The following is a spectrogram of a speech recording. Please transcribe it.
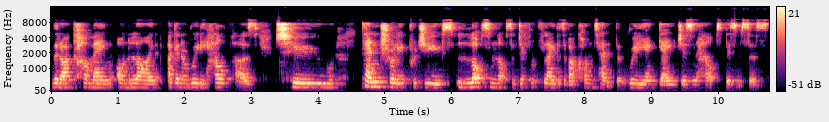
that are coming online are going to really help us to centrally produce lots and lots of different flavors of our content that really engages and helps businesses.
